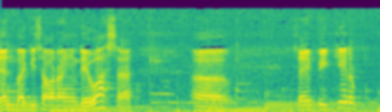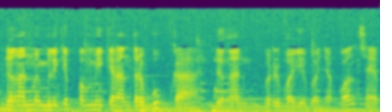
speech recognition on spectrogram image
dan bagi seorang yang dewasa eh, saya pikir dengan memiliki pemikiran terbuka dengan berbagai banyak konsep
